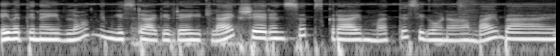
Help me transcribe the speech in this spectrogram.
ಇವತ್ತಿನ ಈ ವ್ಲಾಗ್ ನಿಮ್ಗೆ ಇಷ್ಟ ಆಗಿದ್ರೆ hit like share and subscribe ಮತ್ತೆ ಸಿಗೋಣ. ಬಾಯ್ ಬಾಯ್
